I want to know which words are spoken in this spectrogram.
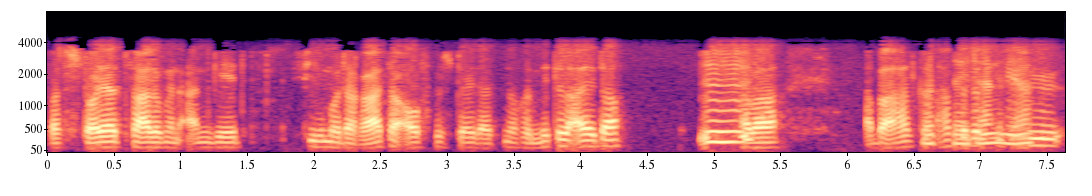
was Steuerzahlungen angeht, viel moderater aufgestellt als noch im Mittelalter. Mhm. Aber aber hast, hast du das Dank, Gefühl,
